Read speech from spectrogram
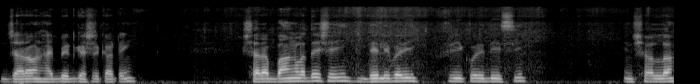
জারাওয়ান হাইব্রিড গ্যাসের কাটিং সারা বাংলাদেশেই ডেলিভারি ফ্রি করে দিয়েছি, ইনশাল্লাহ।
